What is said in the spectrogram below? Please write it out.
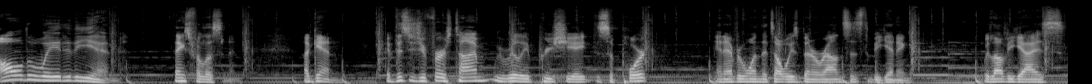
all the way to the end. Thanks for listening. Again, if this is your first time, we really appreciate the support and everyone that's always been around since the beginning. We love you guys.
